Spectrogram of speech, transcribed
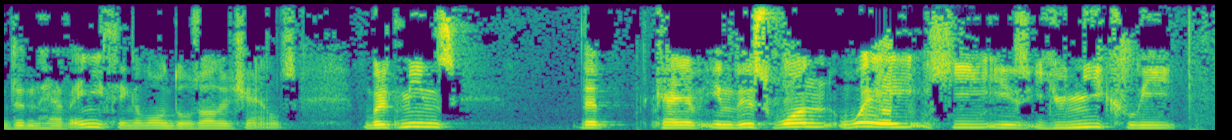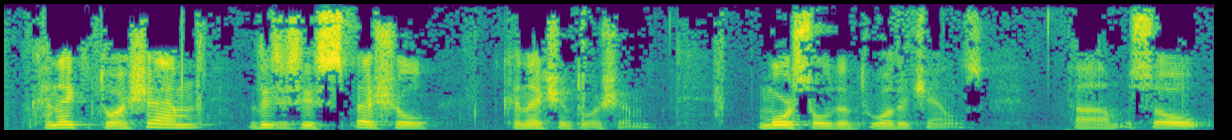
didn't have anything along those other channels. But it means that kind of in this one way, he is uniquely connected to Hashem. This is his special connection to Hashem, more so than to other channels. Um, so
